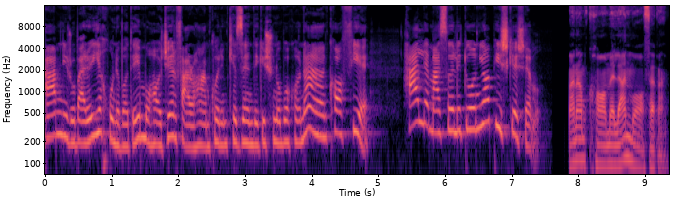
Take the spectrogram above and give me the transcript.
امنی رو برای خانواده مهاجر فراهم کنیم که زندگیشونو بکنن کافیه. حل مسائل دنیا پیشکشمون. منم کاملا موافقم.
